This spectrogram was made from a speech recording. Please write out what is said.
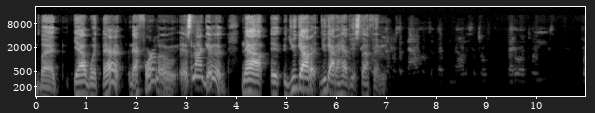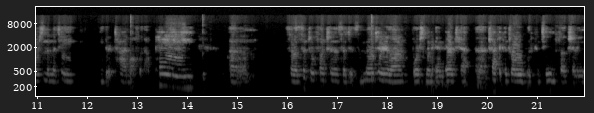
But yeah, with that, that furlough, it's not good. Now, it, you gotta, you gotta have your stuff in. So essential functions such as military law enforcement and air tra- uh, traffic control would continue functioning.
